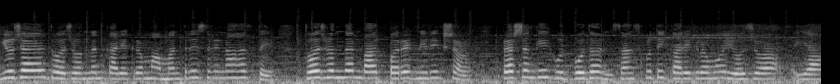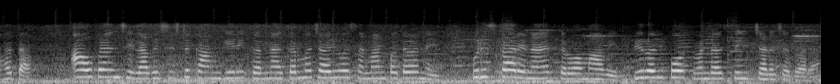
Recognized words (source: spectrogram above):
યોજાયેલ ધ્વજવંદન કાર્યક્રમમાં મંત્રીશ્રીના હસ્તે ધ્વજવંદન બાદ પરેડ નિરીક્ષણ પ્રાસંગિક ઉદ્બોધન, સાંસ્કૃતિક કાર્યક્રમો યોજાયા હતા. આ ઉપરાંત જિલ્લા વિશિષ્ટ કામગીરી કરનાર કર્મચારીઓ સન્માનપત્ર અને પુરસ્કાર એનાયત કરવામાં આવેલ. બ્યુરો રિપોર્ટ વનરાજસિંહ જાડેજા દ્વારા.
